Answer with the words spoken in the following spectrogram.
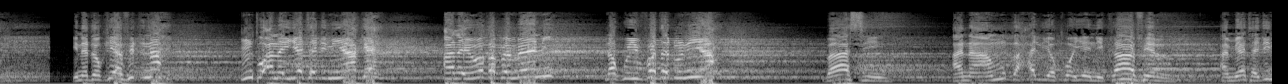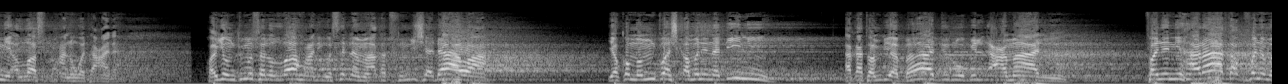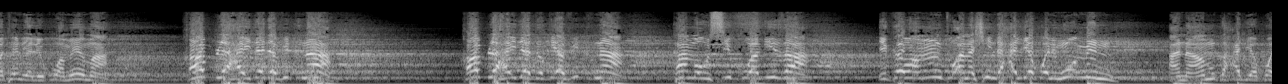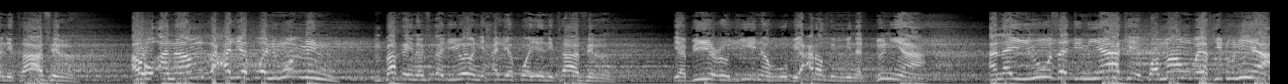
Inatokea fitna mtu anaiacha dini yake anaiweka pembeni na kuifuata dunia basi anaamka hali ya kuwa yeye ni kafir ameacha dini ya Allah subhanahu wa ta'ala. Kwa hiyo mtume sallallahu alaihi wasallam akatufundisha dawa ya kwamba mtu ashikamane na dini akatwambia badiru bil a'mal. Fanyeni haraka kufanya matendo yaliyokuwa mema kabla haijaja fitna. Kabla haijatokea fitna. Kama usiku wa giza ikawa mtu anashinda hali ya kuwa ni mu'min anaamka hali ya kuwa ni kafir. Au anaamka hali ya kuwa ni mu'min mpaka inafika jioni hali ya kuwa yeye ni kafir. Yabi'u dinahu bi'aradhin min ad-dunya. Anaiuza dini yake kwa mambo ya kidunia.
